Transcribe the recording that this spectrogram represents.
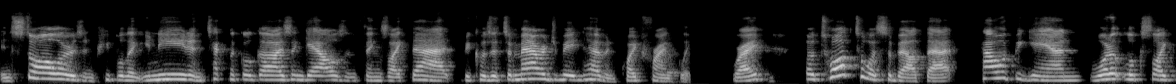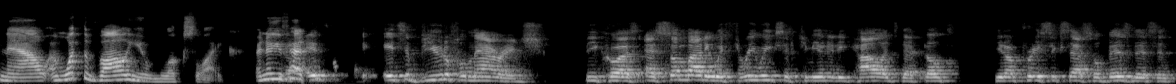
installers and people that you need and technical guys and gals and things like that because it's a marriage made in heaven quite frankly right? So talk to us about that how it began what it looks like now and what the volume looks like i know you've yeah, had it's, it's a beautiful marriage because as somebody with three weeks of community college that built you know pretty successful business and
